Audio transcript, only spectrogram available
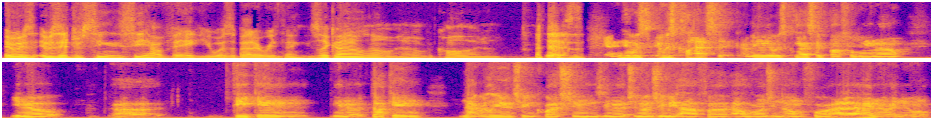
it was it was interesting to see how vague he was about everything. He's like, I don't know, I don't recall. I don't. it, was, yeah, it was it was classic. I mean, it was classic Bufalino. You know, uh, Deacon and you know ducking not really answering questions. You know, do you know Jimmy Hoffa? How long you know him for? I, I know, I knew him.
